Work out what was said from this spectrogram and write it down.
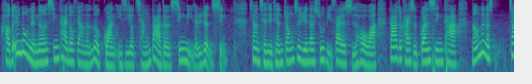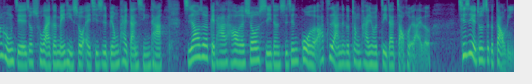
好的运动员呢，心态都非常的乐观，以及有强大的心理的韧性。像前几天庄智渊在输比赛的时候啊，大家就开始关心他，然后那个。江宏杰就出来跟媒体说：“哎，其实不用太担心他，只要就是给他好好的休息，等时间过了啊，自然那个状态就会自己再找回来了。其实也就是这个道理。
